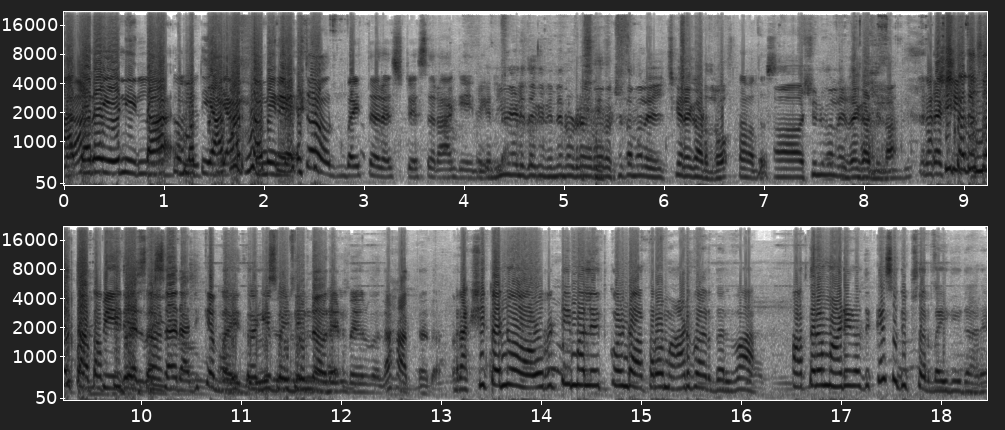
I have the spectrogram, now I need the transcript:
ಆ ತರ ಏನಿಲ್ಲ. ಮತ್ತೆ ಯಾಕೆ ಬೈತಾರೆ ಅಷ್ಟೇ ಸರ್ ಹಾಗೆ ಈಗ ಹೇಳಿದಾಗ ನಿನ್ನೆ ನೋಡ್ರಿ ಅವರು ರಕ್ಷಿತಾ ಮೇಲೆ ಹೆಚ್ಚಿಗೆ ರೇಗಾಡಿದ್ರು ಅಶ್ವಿನಿ ಮೇಲೆ ರೇಗಾಡ್ಲಿಲ್ಲ ರಕ್ಷಿತದ್ದು ತಪ್ಪಿದೆ ಅಲ್ವಾ ಸರ್. ಅದಕ್ಕೆ ಅವ್ರೇನ್ ಬೈಲ್ವಲ್ಲ ಆ ರಕ್ಷಿತನು ಅವ್ರ ಟೀಮಲ್ಲಿ ಇಟ್ಕೊಂಡು ಆತರ ಮಾಡಬಾರ್ದಲ್ವಾ? ಆತರ ಮಾಡಿರೋದಕ್ಕೆ ಸುದೀಪ್ ಸರ್ ಬೈದಿದ್ದಾರೆ.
